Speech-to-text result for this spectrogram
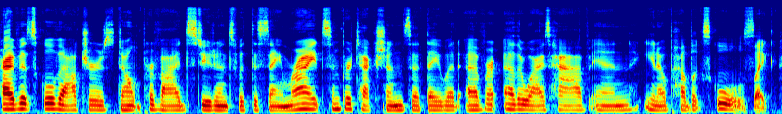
Private school vouchers don't provide students with the same rights and protections that they would ever otherwise have in, you know, public schools like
